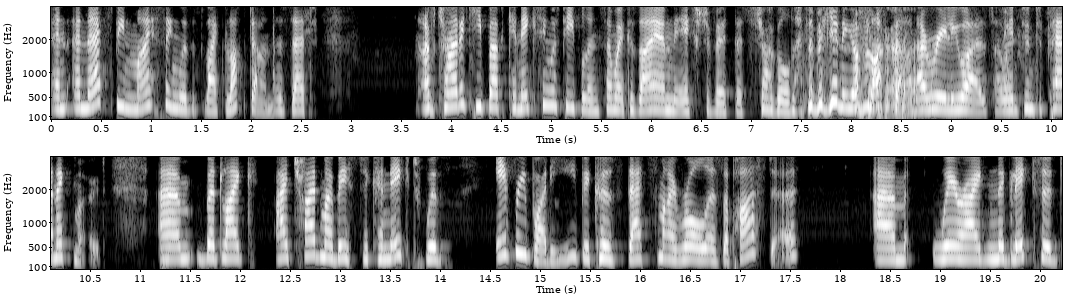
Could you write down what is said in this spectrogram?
and and that's been my thing with like lockdown is that I've tried to keep up connecting with people in some way because I am the extrovert that struggled at the beginning of lockdown. I really was. I went into panic mode. Um, but like I tried my best to connect with everybody because that's my role as a pastor. Um, where I neglected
